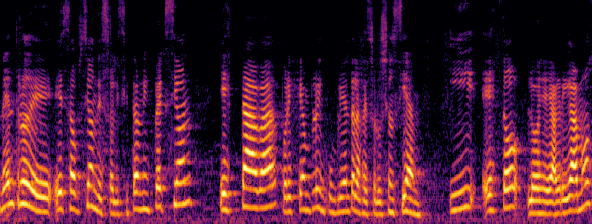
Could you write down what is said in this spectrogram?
Dentro de esa opción de solicitar una inspección estaba, por ejemplo, incumplimiento de la resolución 100. y esto lo agregamos,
